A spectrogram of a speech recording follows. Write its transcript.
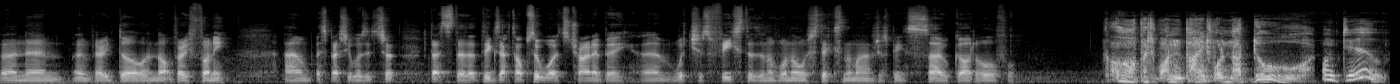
and um, and very dull and not very funny. Um, especially was it that's the, the exact opposite of what it's trying to be. Um, Witch's Feast is another one always sticks in the mind just being so god awful. Oh, but one pint will not do. Won't do.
